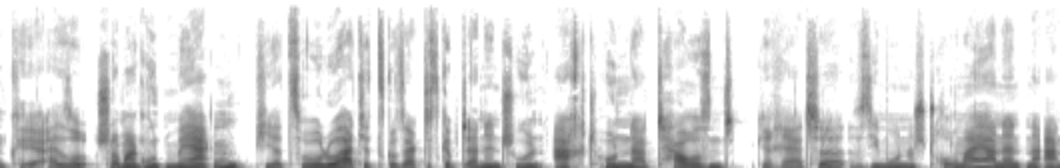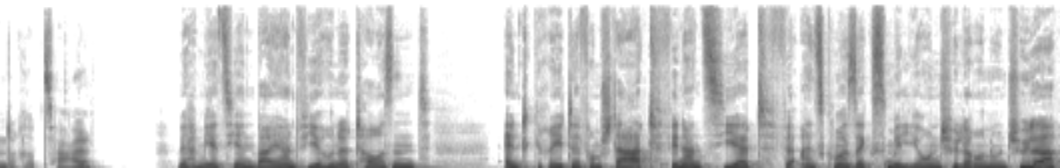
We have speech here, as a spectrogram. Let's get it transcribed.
Okay, also schon mal gut merken. Piazzolo hat jetzt gesagt, es gibt an den Schulen 800.000 Geräte. Simone Strohmeier nennt eine andere Zahl. Wir haben jetzt hier in Bayern 400.000 Endgeräte vom Staat finanziert für 1,6 Millionen Schülerinnen und Schüler.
